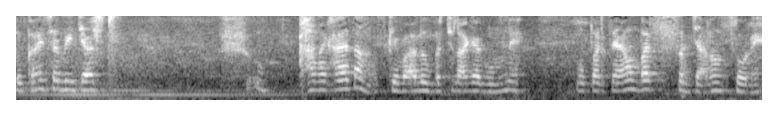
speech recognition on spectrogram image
तो गाइस अभी जस्ट खाना खाया था, उसके बाद ऊपर चला गया घूमने। ऊपर से आया हूँ, बस सब जा रहा हूँ सोने।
